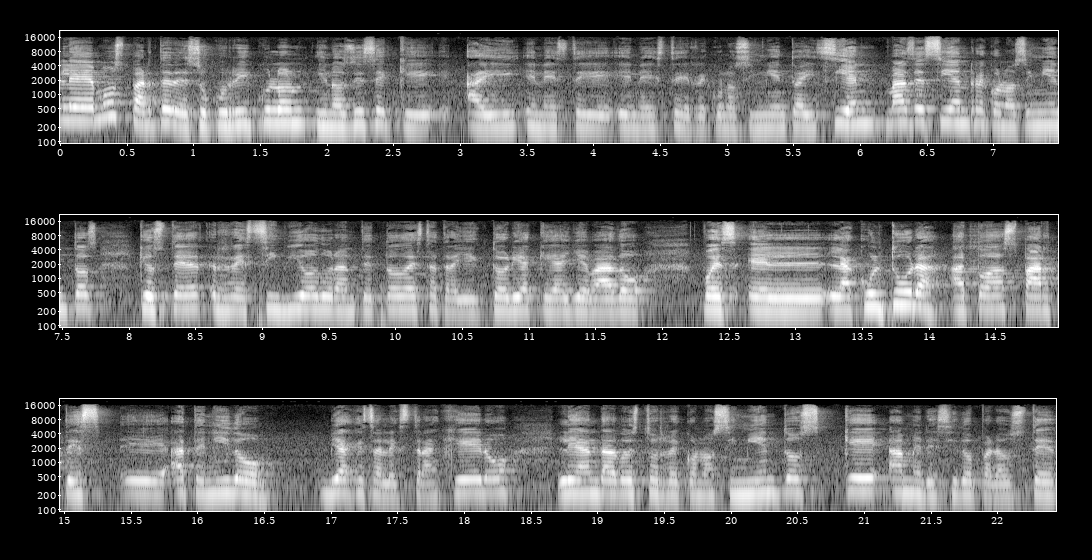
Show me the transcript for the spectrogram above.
leemos parte de su currículum y nos dice que ahí en este, en este reconocimiento hay 100, más de 100 reconocimientos que usted recibió durante toda esta trayectoria que ha llevado pues el- la cultura a todas partes. Eh, ha tenido viajes al extranjero, le han dado estos reconocimientos. ¿Qué ha merecido para usted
